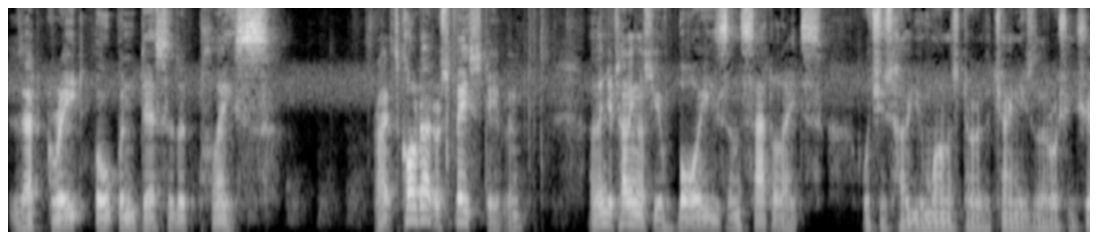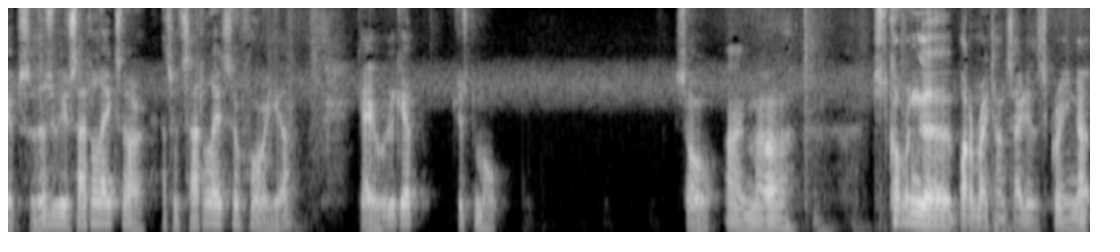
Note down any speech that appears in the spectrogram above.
that great open desolate place, right? It's called outer space, Steven. And then you're telling us you have buoys and satellites, which is how you monitor the Chinese and the Russian ships. So those are your satellites are. That's what satellites are for, yeah? Okay, we'll get just a moment. So I'm uh, just covering the bottom right hand side of the screen. Now,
